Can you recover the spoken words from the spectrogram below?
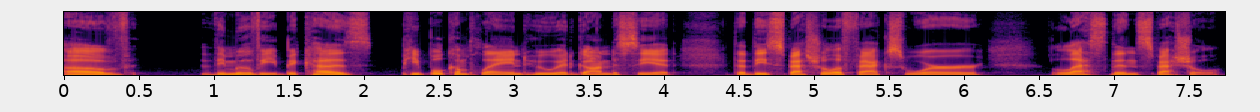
of the movie because people complained who had gone to see it that the special effects were less than special.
